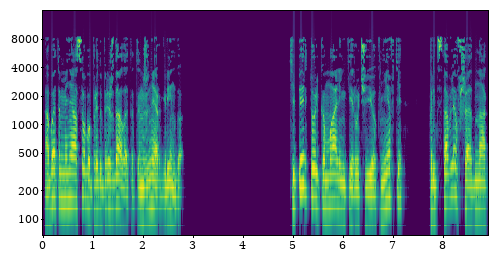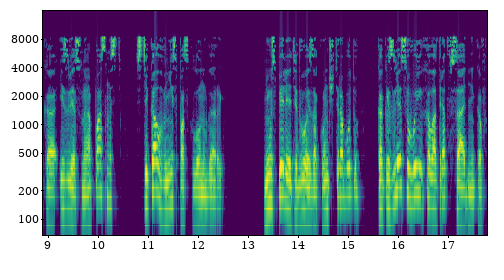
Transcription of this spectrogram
Об этом меня особо предупреждал этот инженер Гринго». Теперь только маленький ручеек нефти, представлявший, однако, известную опасность, стекал вниз по склону горы. Не успели эти двое закончить работу, как из лесу выехал отряд всадников,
